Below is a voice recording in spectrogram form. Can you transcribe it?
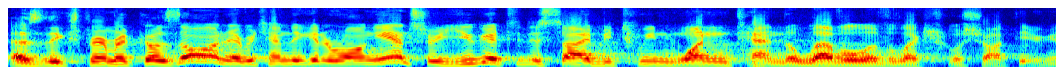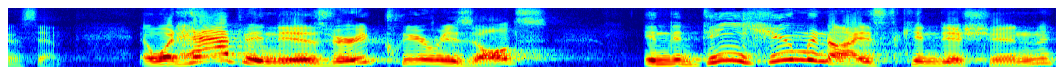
as the experiment goes on, every time they get a wrong answer, you get to decide between 1 and 10 the level of electrical shock that you're going to send. And what happened is very clear results. In the dehumanized condition,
